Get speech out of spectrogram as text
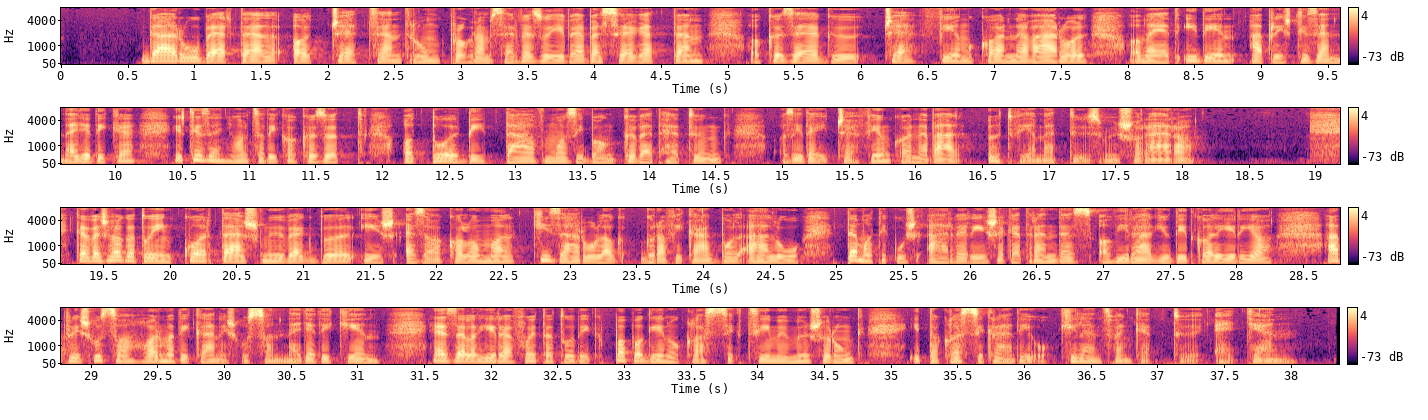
Gár Robertel, a Cseh Centrum programszervezőjével beszélgettem a közelgő Cseh Filmkarneváról, amelyet idén április 14-e és 18-a között a Toldi távmoziban követhetünk. Az idei Cseh Filmkarnevál öt filmet tűz. Kedves hallgatóink, kortás művekből és ez alkalommal kizárólag grafikákból álló tematikus árveréseket rendez a Virág Judit Galéria április 23-án és 24-én. Ezzel a hírrel folytatódik Papagéno Klasszik című műsorunk itt a Klasszik Rádió 92.1-en.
